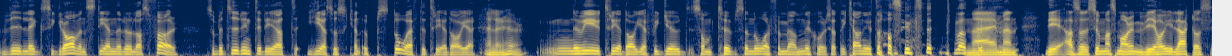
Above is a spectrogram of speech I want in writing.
vi läggs i graven, stenen rullas för, så betyder inte det att Jesus kan uppstå efter tre dagar. Eller hur? Mm, nu är ju tre dagar för Gud som tusen år för människor, så att det kan ju ta sin tid. Men Nej men, det, alltså summa summarum, vi har ju lärt oss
